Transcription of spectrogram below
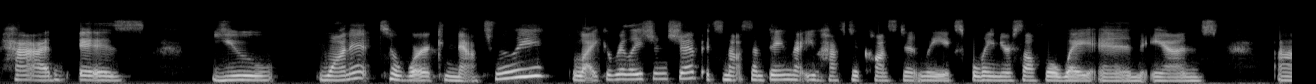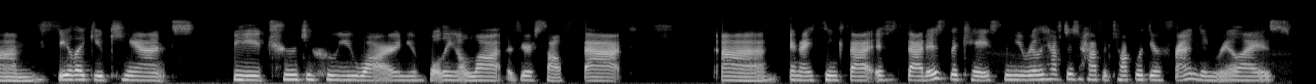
had is you want it to work naturally like a relationship. It's not something that you have to constantly explain yourself away in and um, feel like you can't be true to who you are and you're holding a lot of yourself back. Uh, and I think that if that is the case, then you really have to have a talk with your friend and realize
